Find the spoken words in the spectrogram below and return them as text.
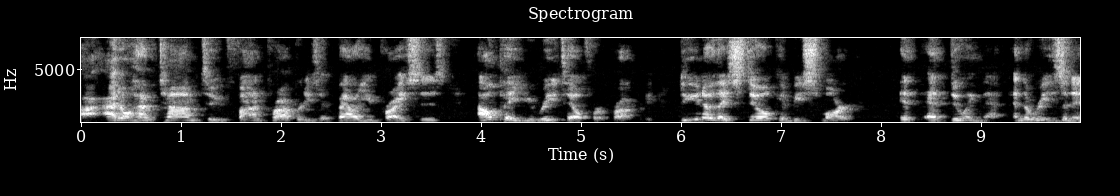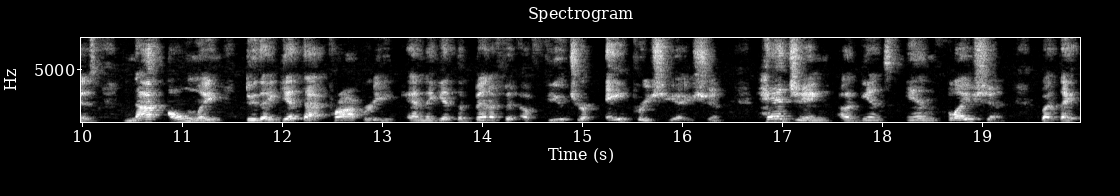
I, I don't have time to find properties at value prices. I'll pay you retail for a property. Do you know they still can be smart at, at doing that. And the reason is not only do they get that property and they get the benefit of future appreciation, hedging against inflation, but they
